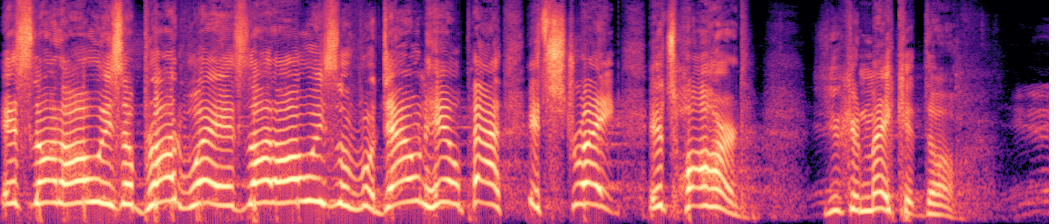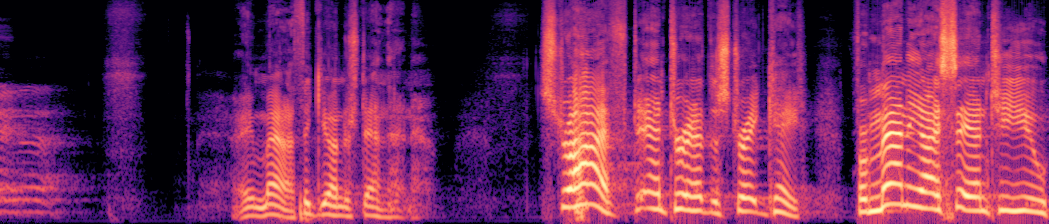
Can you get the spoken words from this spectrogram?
It's not always a broad way. It's not always a downhill path. It's straight. It's hard. You can make it though. Amen. I think you understand that now. Strive to enter in at the straight gate. For many, I say unto you,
